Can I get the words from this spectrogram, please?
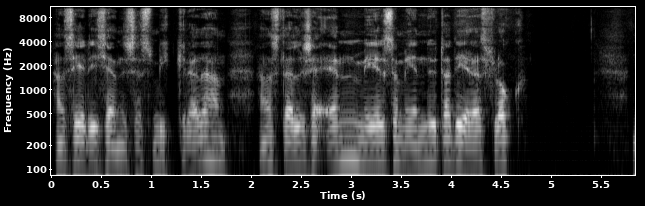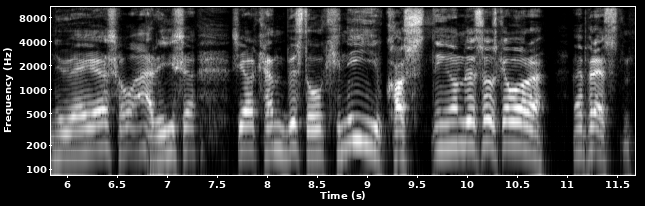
han ser de känner sig smickrade. Han, han ställer sig än mer som en utav deras flock. Nu är jag så arg så, så jag kan bestå knivkastning om det så ska vara med prästen.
